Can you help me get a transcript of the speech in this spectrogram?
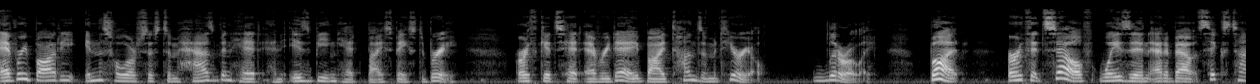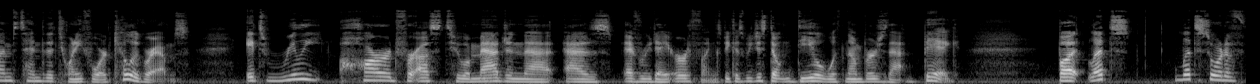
Every body in the solar system has been hit and is being hit by space debris. Earth gets hit every day by tons of material. Literally. But Earth itself weighs in at about 6 times 10 to the 24 kilograms. It's really hard for us to imagine that as everyday Earthlings because we just don't deal with numbers that big. But let's let's sort of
